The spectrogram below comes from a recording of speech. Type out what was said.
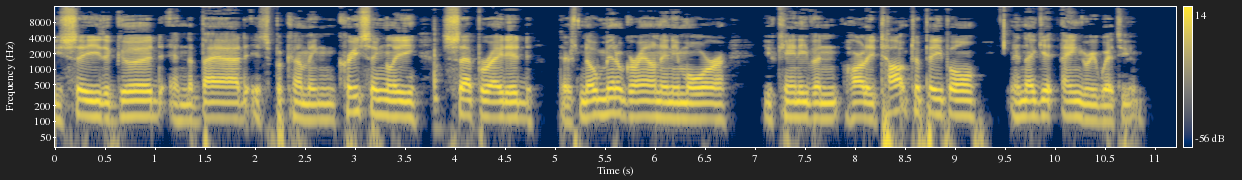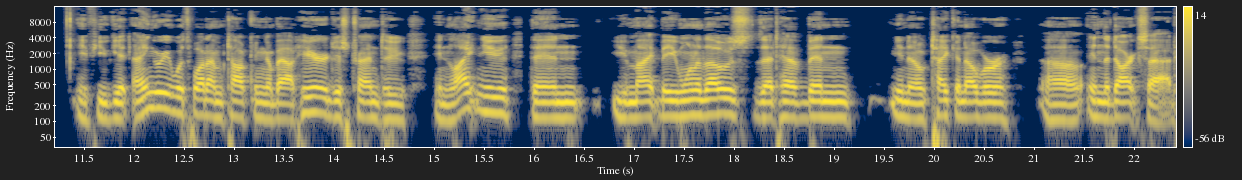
you see the good and the bad. It's becoming increasingly separated. There's no middle ground anymore. You can't even hardly talk to people and they get angry with you. If you get angry with what I'm talking about here, just trying to enlighten you, then you might be one of those that have been, you know, taken over uh, in the dark side.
